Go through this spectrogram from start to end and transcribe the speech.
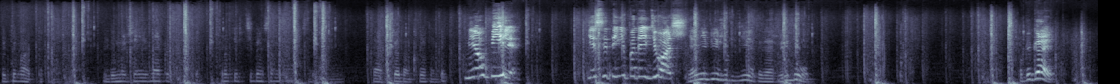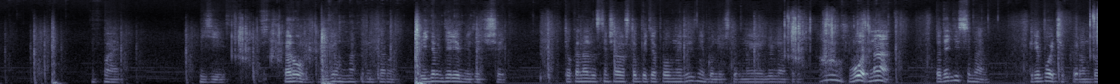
Тварь такая. Думаешь, я не знаю, как против тебя сражаться? Так, кто там, кто там? Меня убили! Если ты не подойдешь! Я не вижу, где ты даже. Иду. Убегай! Тварь. Есть. Коров. Идем нахрен коров. Идем деревню зачищать. Только надо сначала, чтобы у тебя полные жизни были, чтобы мы люляторы. Вот, на! Подойди сюда. Грибочек рандом.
